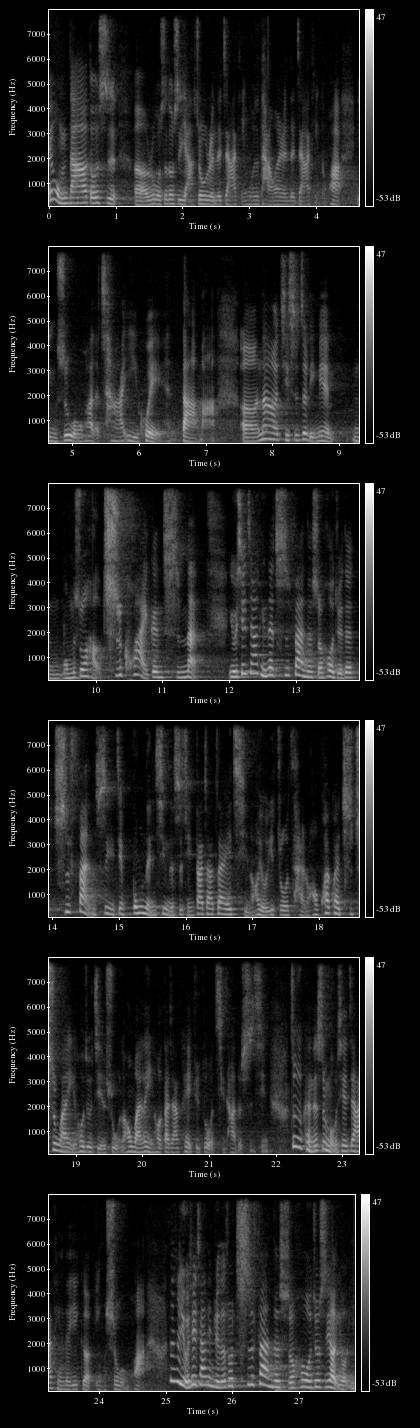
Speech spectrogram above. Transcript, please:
因为我们大家都是，呃，如果是都是亚洲人的家庭，或是台湾人的家庭的话，饮食文化的差异会很大嘛？呃，那其实这里面。嗯，我们说好吃快跟吃慢，有些家庭在吃饭的时候觉得吃饭是一件功能性的事情，大家在一起，然后有一桌菜，然后快快吃，吃完以后就结束，然后完了以后大家可以去做其他的事情，这个可能是某些家庭的一个饮食文化。但是有些家庭觉得说吃饭的时候就是要有一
